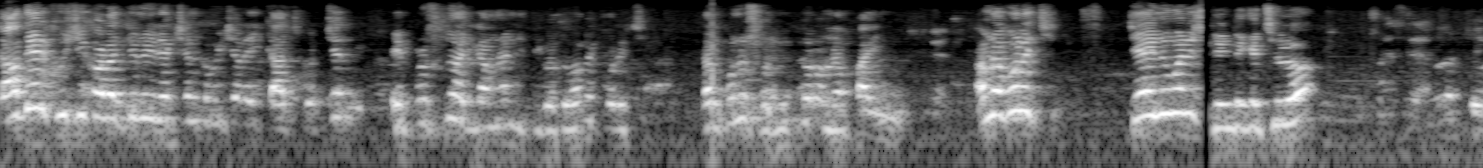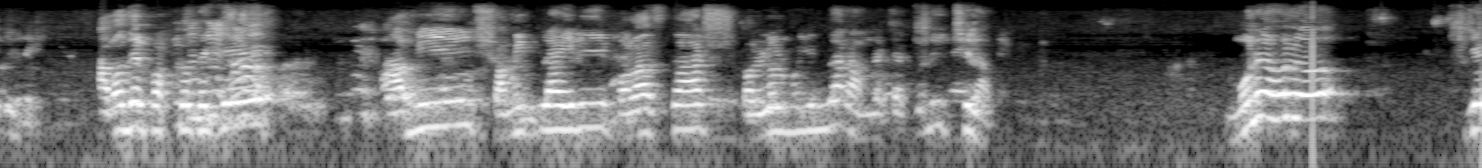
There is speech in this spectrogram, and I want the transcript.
কাদের খুশি করার জন্য ইলেকশন কমিশন এই কাজ করছেন? এই প্রশ্ন আজকে আমরা নীতিগতভাবে করেছি। তার কোনো সদুত্তর আমরা পাইনি। আমরা বলেছি যে এনুমানিস ডেকেছিল আমাদের পক্ষ থেকে আমি শ্রমিক লাহিড়ী, পলাশ দাস, কল্লোল মজুমদার, আমরা চারজনই ছিলাম। মনে হলো যে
